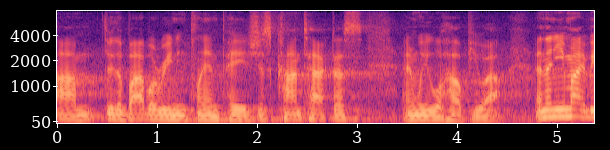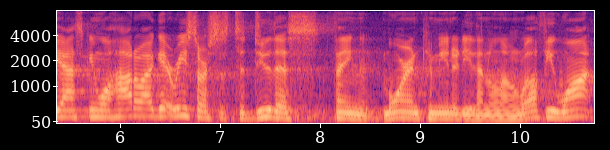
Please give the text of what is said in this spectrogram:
um, through the Bible reading plan page. Just contact us and we will help you out. And then you might be asking, well, how do I get resources to do this thing more in community than alone? Well, if you want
